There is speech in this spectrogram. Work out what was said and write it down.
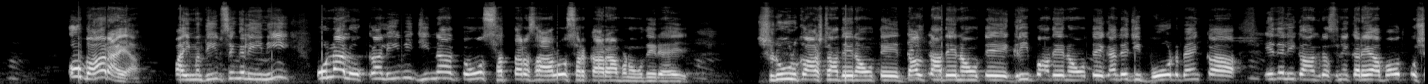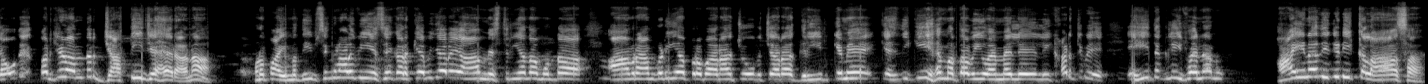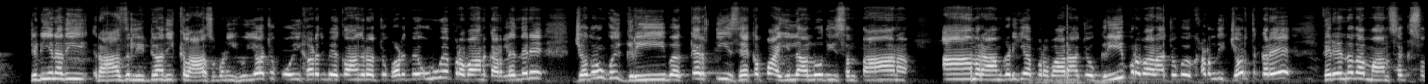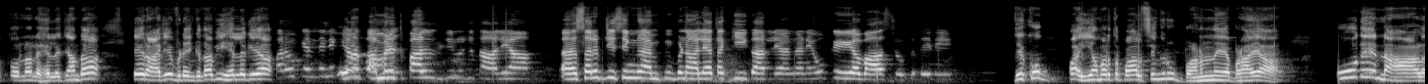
ਉਹ ਬਾਹਰ ਆਇਆ। ਭਾਈ ਮਨਦੀਪ ਸਿੰਘ ਲਈ ਨਹੀਂ ਉਹਨਾਂ ਲੋਕਾਂ ਲਈ ਵੀ ਜਿਨ੍ਹਾਂ ਤੋਂ 70 ਸਾਲ ਉਹ ਸਰਕਾਰਾਂ ਬਣਾਉਂਦੇ ਰਹੇ। ਸ਼ਡਿਊਲ ਕਾਸਟਾਂ ਦੇ ਨਾਂ ਤੇ ਦਲਤਾਂ ਦੇ ਨਾਂ ਤੇ ਗਰੀਬਾਂ ਦੇ ਨਾਂ ਤੇ ਕਹਿੰਦੇ ਜੀ ਵੋਟ ਬੈਂਕ ਆ ਇਹਦੇ ਲਈ ਕਾਂਗਰਸ ਨੇ ਕਰਿਆ ਬਹੁਤ ਕੁਛ ਆ। ਉਹਦੇ ਪਰ ਜਿਹੜਾ ਅੰਦਰ ਜਾਤੀ ਜ਼ਹਿਰ ਆ ਨਾ ਹੁਣ ਭਾਈ ਮਨਦੀਪ ਸਿੰਘ ਨਾਲ ਵੀ ਇਸੇ ਕਰਕੇ ਆ ਵੀ ਯਾਰ ਇਹ ਆਮ ਮਿਸਤਰੀਆਂ ਦਾ ਮੁੰਡਾ, ਆਮ ਰਾਮਗੜੀਆਂ ਪਰਿਵਾਰਾਂ ਚੋਂ ਵਿਚਾਰਾ ਗਰੀਬ ਕਿਵੇਂ ਕਿਸ ਦੀ ਕੀ ਹਿੰਮਤ ਆ ਵੀ ਉਹ ਐਮਐਲਏ ਲਈ ਖੜ ਜਵੇ? ਇਹੀ ਤਕਲੀਫ ਹੈ ਇਹਨਾਂ ਨੂੰ। ਹਾਂ, ਇਹਨਾਂ ਦੀ ਜਿਹੜੀ ਕਲਾਸ ਆ, ਜਿਹੜੀ ਇਹਨਾਂ ਦੀ ਰਾਜ ਲੀਡਰਾਂ ਦੀ ਕਲਾਸ ਬਣੀ ਹੋਈ ਆ, ਉਹ ਚ ਕੋਈ ਖੜ ਜਵੇ, ਕਾਂਗਰਸ ਚ ਖੜ ਜਵੇ, ਉਹਨੂੰ ਇਹ ਪ੍ਰਵਾਨ ਕਰ ਲੈਂਦੇ ਨੇ। ਜਦੋਂ ਕੋਈ ਗਰੀਬ, ਕਿਰਤੀ ਸਿੱਖ, ਭਾਈ ਲਾਲੋ ਦੀ ਸੰਤਾਨ ਆਮ ਰਾਮਗੜੀਆ ਪਰਿਵਾਰਾਂ ਚੋਂ ਗਰੀਬ ਪਰਿਵਾਰਾਂ ਚੋਂ ਕੋਈ ਖੜਨ ਦੀ ਜ਼ਰੂਰਤ ਕਰੇ ਫਿਰ ਇਹਨਾਂ ਦਾ ਮਾਨਸਿਕ ਸੰਤੁਲਨ ਹਿੱਲ ਜਾਂਦਾ ਤੇ ਰਾਜੇ ਵੜਿੰਗ ਦਾ ਵੀ ਹਿੱਲ ਗਿਆ। ਪਰ ਉਹ ਕਹਿੰਦੇ ਨੇ ਕਿ ਅੰਮ੍ਰਿਤਪਾਲ ਜੀ ਨੂੰ ਜਿਤਾ ਲਿਆ। ਸਰਬਜੀਤ ਸਿੰਘ ਨੂੰ ਐਮਪੀ ਬਣਾ ਲਿਆ ਤਾਂ ਕੀ ਕਰ ਲਿਆ ਇਹਨਾਂ ਨੇ? ਉਹ ਕੀ ਆਵਾਜ਼ ਚੁੱਕਦੇ ਨੇ? ਦੇਖੋ ਭਾਈ ਅਮਰਤਪਾਲ ਸਿੰਘ ਨੂੰ ਬਣਨੇ ਬਣਾਇਆ। ਉਹਦੇ ਨਾਲ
